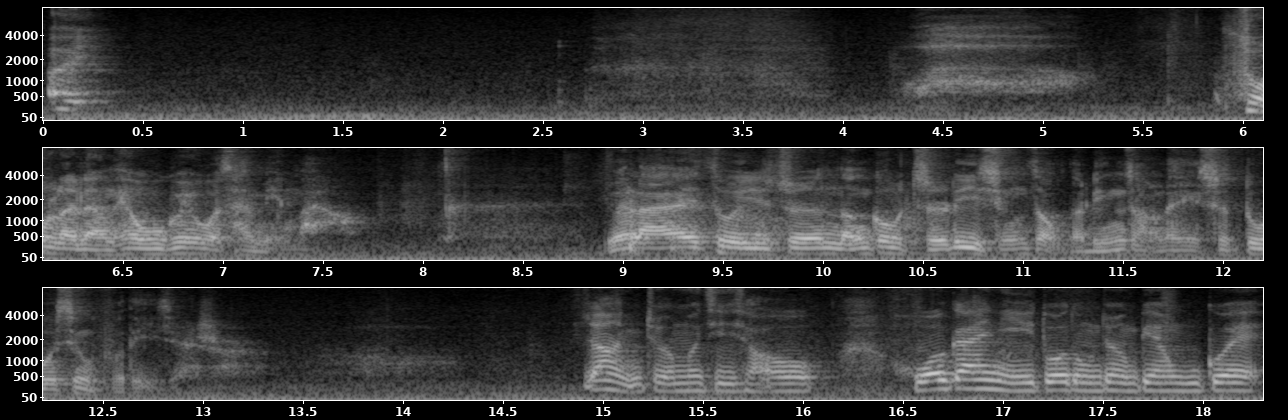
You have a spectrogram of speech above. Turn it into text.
哎，做了两天乌龟，我才明白啊，原来做一只能够直立行走的灵长类是多幸福的一件事儿。让你折磨纪晓鸥，活该你一多动症变乌龟。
